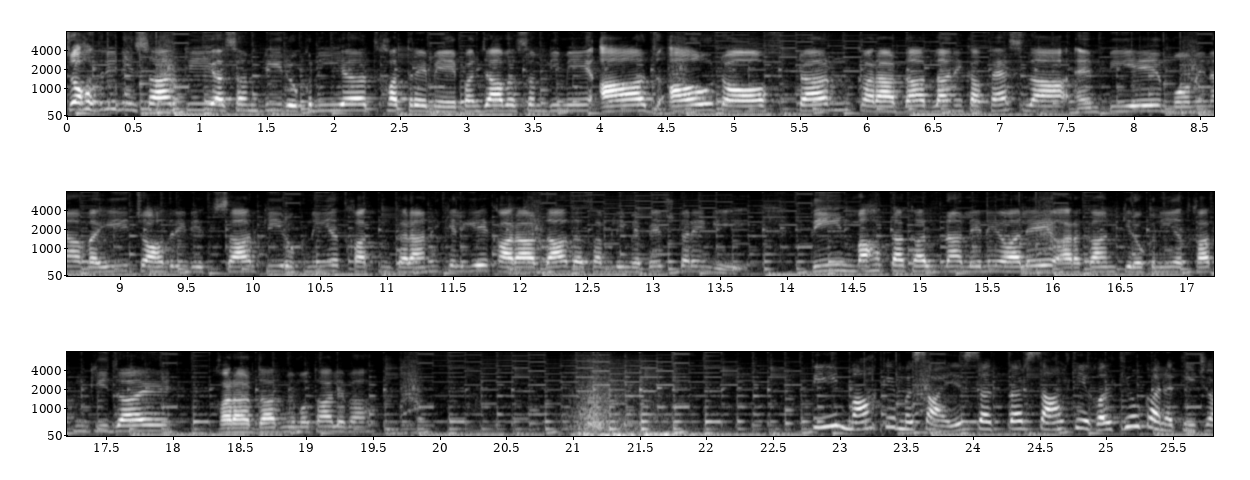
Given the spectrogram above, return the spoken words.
چوہدری نثار کی اسمبلی رکنیت خطرے میں۔ پنجاب اسمبلی میں آج آؤٹ آف ٹرن قرارداد لانے کا فیصلہ۔ ایم پی اے مومنہ وحی چوہدری نثار کی رکنیت ختم کرانے کے لیے قرارداد اسمبلی میں پیش کریں گی۔ تین ماہ تک حلف نہ لینے والے ارکان کی رکنیت ختم کی جائے۔ قرارداد میں مطالبہ۔ تین ماہ کے مسائل ستر سال کی غلطیوں کا نتیجہ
